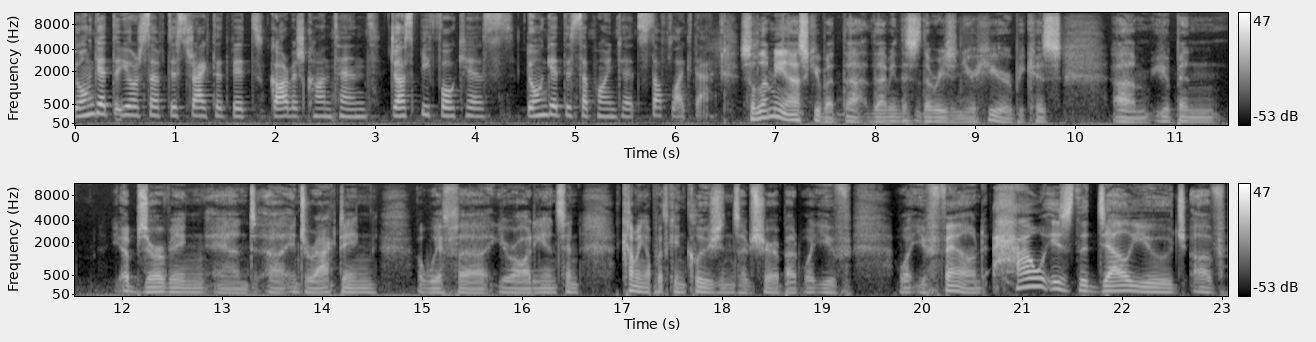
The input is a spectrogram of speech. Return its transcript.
Don't get yourself distracted with garbage content. Just be focused. Don't get disappointed. Stuff like that. So let me ask you about that. I mean, this is the reason you're here because um, you've been observing and uh, interacting with uh, your audience and coming up with conclusions. I'm sure about what you've what you've found. How is the deluge of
